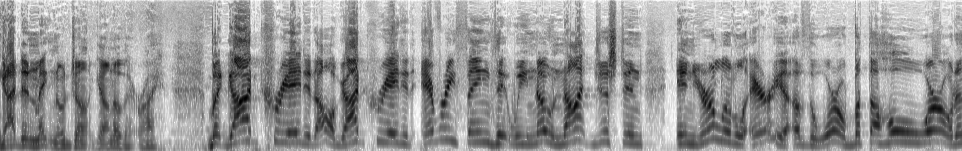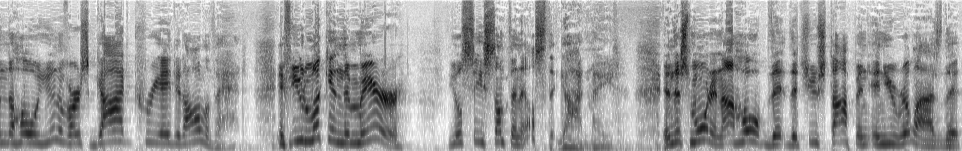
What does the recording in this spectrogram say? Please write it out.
God didn't make no junk. Y'all know that, right? But God created all. God created everything that we know, not just in, in your little area of the world, but the whole world and the whole universe. God created all of that. If you look in the mirror, you'll see something else that God made. And this morning, I hope that, that you stop and, and you realize that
